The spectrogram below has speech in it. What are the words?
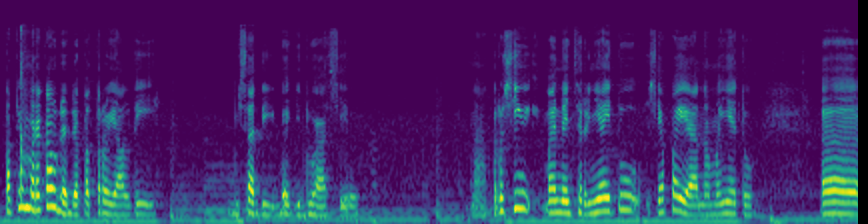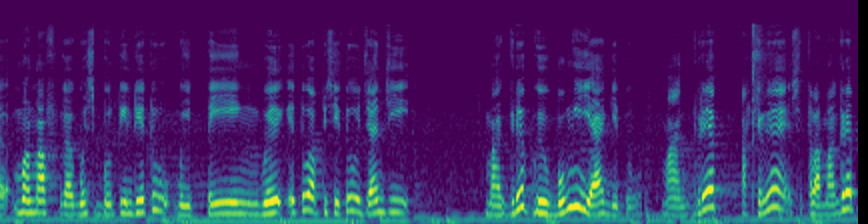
tapi mereka udah dapat royalti? Bisa dibagi dua hasil. Nah terus si manajernya itu siapa ya namanya itu? Uh, mohon maaf nggak gue sebutin dia tuh meeting. Gue itu habis itu janji maghrib gue hubungi ya gitu. Maghrib akhirnya setelah maghrib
